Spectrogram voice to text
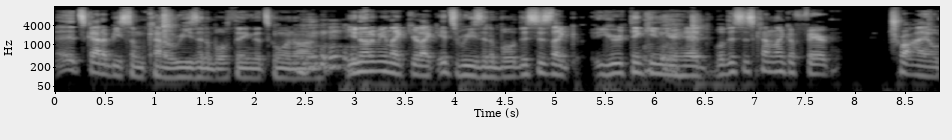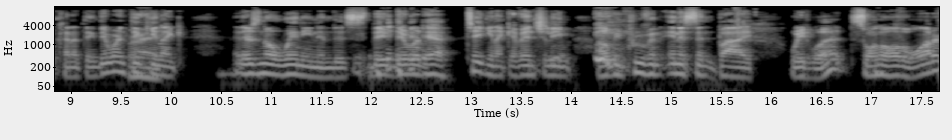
it's got to be some kind of reasonable thing that's going on. you know what I mean? Like you're like it's reasonable. This is like you're thinking in your head. Well, this is kind of like a fair trial kind of thing. They weren't thinking Right. like there's no winning in this. They they were yeah. taking like eventually I'll be proven innocent by wait what swallow all the water.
